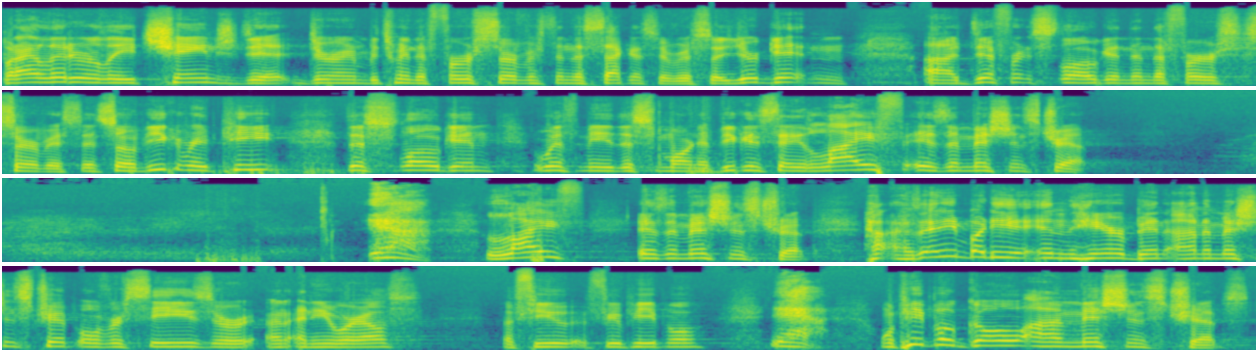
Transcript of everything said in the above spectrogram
But I literally changed it during between the first service and the second service. So you're getting a different slogan than the first service. And so if you can repeat this slogan with me this morning, if you can say, Life is a missions trip. Yeah, life is a missions trip. Has anybody in here been on a missions trip overseas or anywhere else? A few, a few people? Yeah. When people go on missions trips,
